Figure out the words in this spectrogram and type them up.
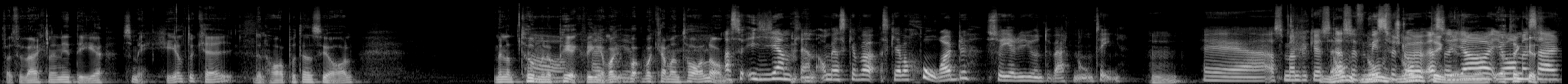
för att förverkliga en idé som är helt okej. Okay, den har potential. Mellan tummen ja, och pekfingret, vad, vad, vad, kan man tala om? Alltså egentligen, om jag ska vara, ska jag vara hård så är det ju inte värt någonting. Mm. Eh, alltså man brukar, Någon, alltså för missförstå, alltså ja, ja men så här.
